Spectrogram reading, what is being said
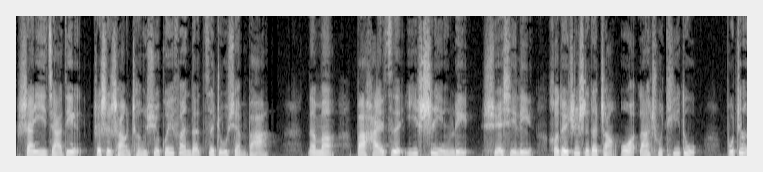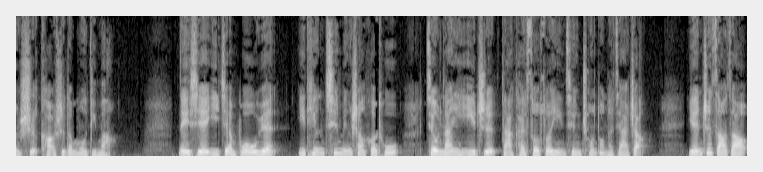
善意假定这是场程序规范的自主选拔，那么把孩子依适应力、学习力和对知识的掌握拉出梯度，不正是考试的目的吗？那些一见博物院、一听《清明上河图》就难以抑制打开搜索引擎冲动的家长。言之凿凿，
